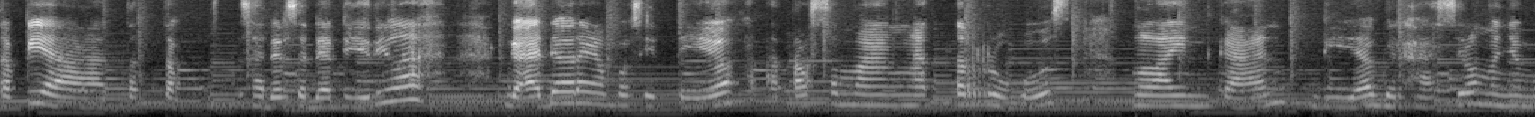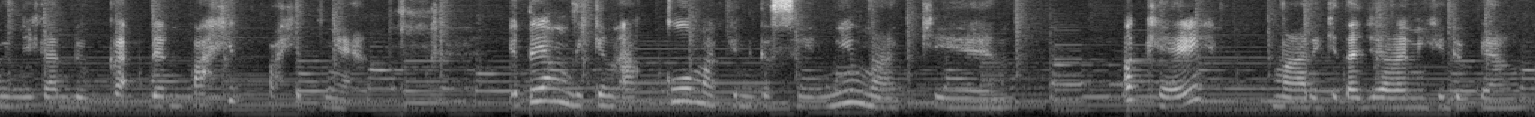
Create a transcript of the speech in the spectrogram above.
Tapi ya tetap sadar-sadar diri lah nggak ada orang yang positif atau semangat terus melainkan dia berhasil menyembunyikan duka dan pahit-pahitnya. Itu yang bikin aku makin ke sini makin oke okay, mari kita jalani hidup yang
